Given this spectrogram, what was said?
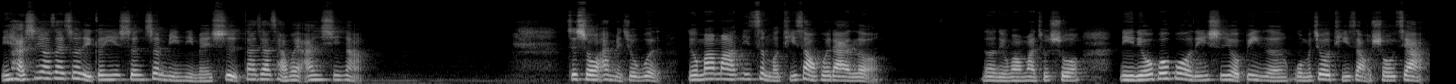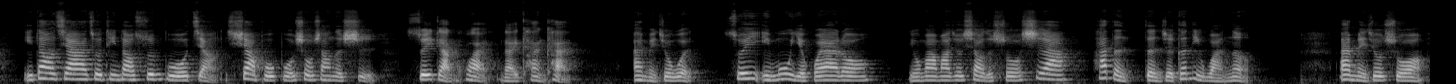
你还是要在这里跟医生证明你没事，大家才会安心啊。”这时候艾美就问牛妈妈：“你怎么提早回来了？”那牛妈妈就说：“你刘伯伯临时有病人，我们就提早收假。一到家就听到孙伯讲夏伯伯受伤的事，所以赶快来看看。”艾美就问：“所以尹木也回来喽？”牛妈妈就笑着说：“是啊，他等等着跟你玩呢。”艾美就说：“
